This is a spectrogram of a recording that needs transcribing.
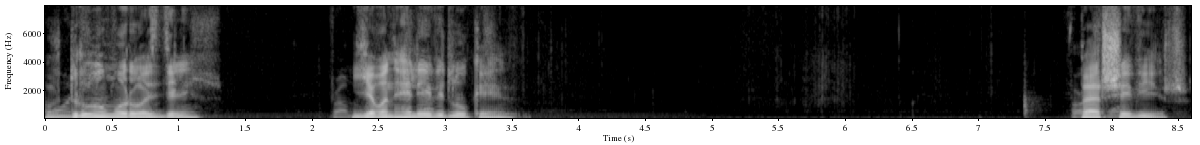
в другому розділі Євангелія від Луки. Перший вірш.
